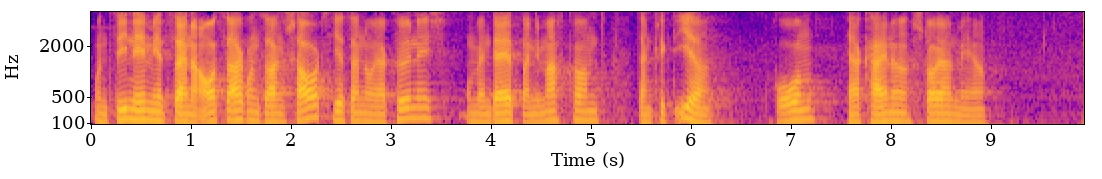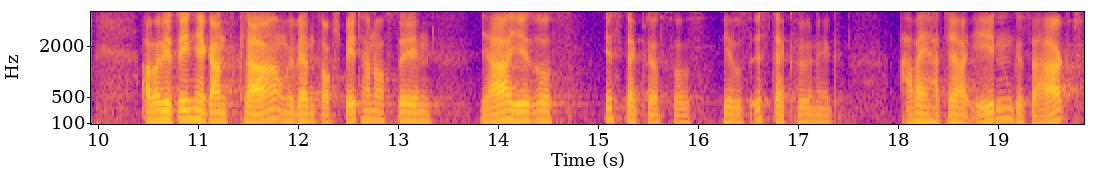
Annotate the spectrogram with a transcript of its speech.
Und sie nehmen jetzt seine Aussage und sagen, schaut, hier ist ein neuer König, und wenn der jetzt an die Macht kommt, dann kriegt ihr, Rom, ja keine Steuern mehr. Aber wir sehen hier ganz klar, und wir werden es auch später noch sehen, ja, Jesus ist der Christus, Jesus ist der König. Aber er hat ja eben gesagt,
